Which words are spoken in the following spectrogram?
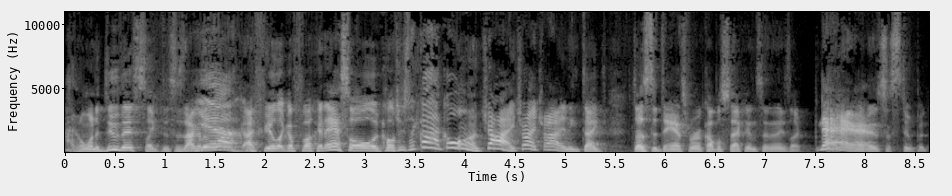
"I don't want to do this. Like, this is not gonna Yeah. work. I feel like a fucking asshole." And Kolchak's like, "Ah, go on, try, try, try." And he like does the dance for a couple seconds, and then he's like, "Nah, this is stupid."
